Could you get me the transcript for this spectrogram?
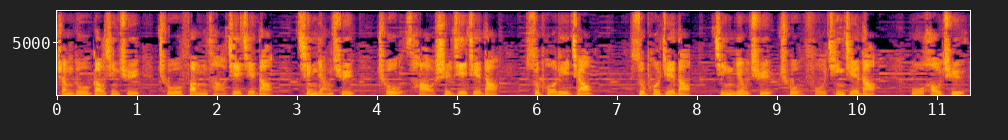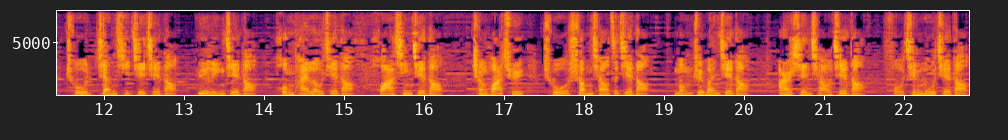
成都高新区除芳草街街道、青羊区除草市街街道、苏坡立交、苏坡街道、金牛区除抚清街道、武侯区除江喜街街道、玉林街道、红牌楼街道、华新街道、成华区除双桥子街道、猛追湾街道、二仙桥街道、抚清路街道、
